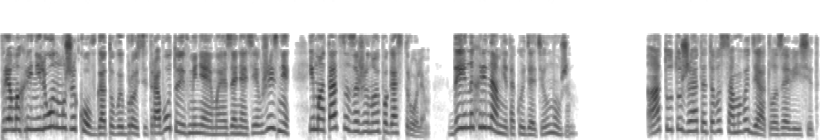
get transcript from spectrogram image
«Прям охренелион мужиков, готовый бросить работу и вменяемое занятие в жизни и мотаться за женой по гастролям. Да и нахрена мне такой дятел нужен?» А тут уже от этого самого дятла зависит.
